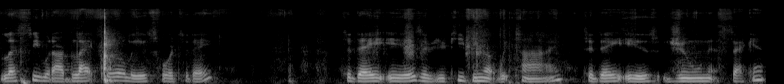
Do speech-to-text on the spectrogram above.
let's see what our Black Pearl is for today. Today is, if you're keeping up with time, today is June 2nd.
